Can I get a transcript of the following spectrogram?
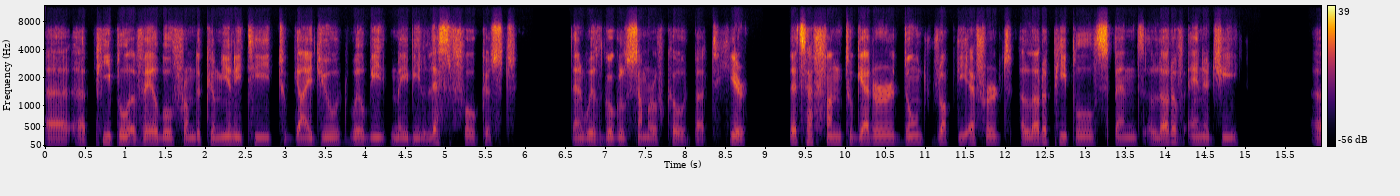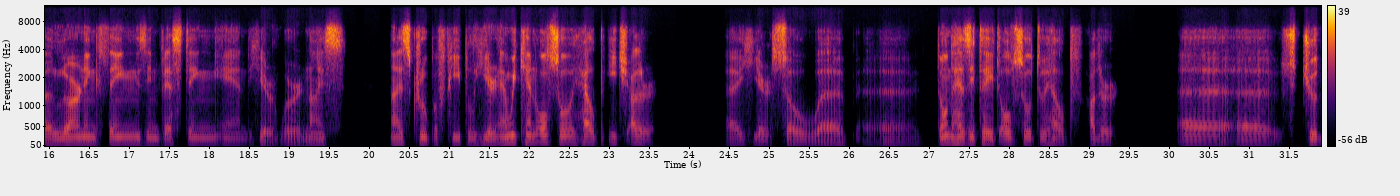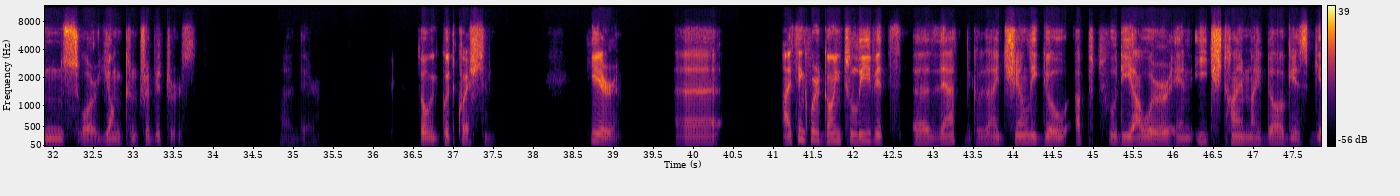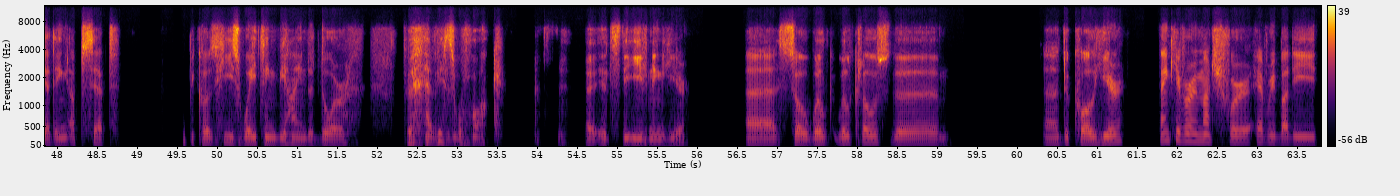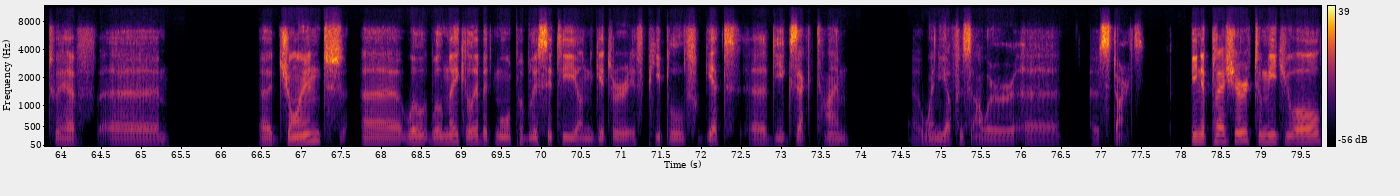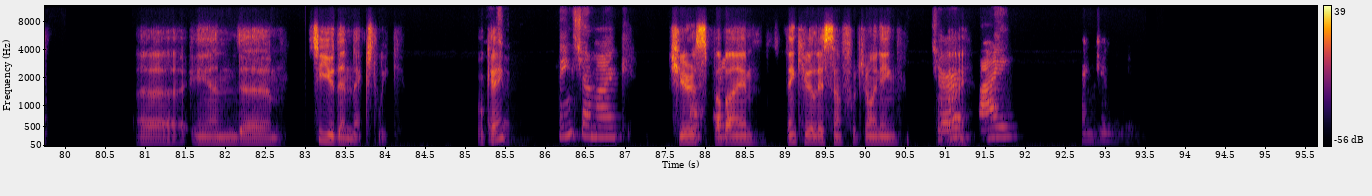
uh, uh, people available from the community to guide you. It will be maybe less focused than with Google Summer of Code, but here let's have fun together. Don't drop the effort. A lot of people spend a lot of energy uh, learning things, investing, and here we're a nice, nice group of people here, and we can also help each other uh, here. So uh, uh, don't hesitate also to help other uh, students or young contributors there. So good question. Here, uh, I think we're going to leave it uh, that because I generally go up to the hour and each time my dog is getting upset because he's waiting behind the door to have his walk. Uh, it's the evening here. Uh, so we'll we'll close the uh, the call here. Thank you very much for everybody to have um, uh, joined. Uh, we'll we'll make a little bit more publicity on Gitter if people forget uh, the exact time uh, when the office hour uh, uh, starts. Been a pleasure to meet you all, uh, and um, see you then next week. Okay. Thanks, Jean-Marc. Cheers. Bye bye. Thank you, Alyssa, for joining. Sure. Bye-bye. Bye. Thank you.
